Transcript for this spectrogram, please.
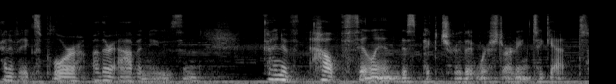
kind of explore other avenues and kind of help fill in this picture that we're starting to get.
